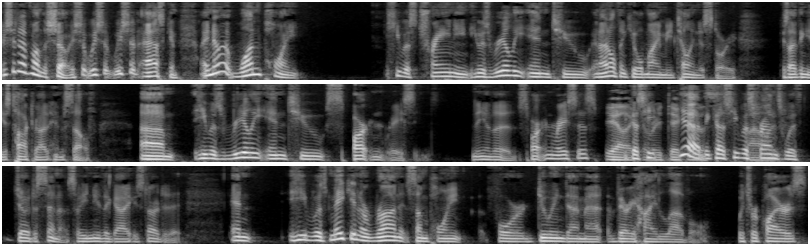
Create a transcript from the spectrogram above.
We should have him on the show. We should we should we should ask him. I know at one point he was training. He was really into, and I don't think he'll mind me telling this story because I think he's talked about it himself. Um, he was really into Spartan racing. You know the Spartan races. Yeah, like because the he ridiculous yeah because he was friends with Joe DeSena, so he knew the guy who started it, and he was making a run at some point for doing them at a very high level, which requires.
